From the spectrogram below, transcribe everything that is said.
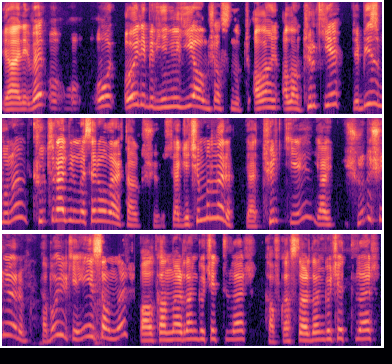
yani ve o, o öyle bir yenilgiyi almış aslında alan, alan Türkiye ve biz bunu kültürel bir mesele olarak tartışıyoruz. Ya geçin bunları. Ya Türkiye ya şunu düşünüyorum. Ya bu ülkeye insanlar Balkanlardan göç ettiler, Kafkaslardan göç ettiler,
